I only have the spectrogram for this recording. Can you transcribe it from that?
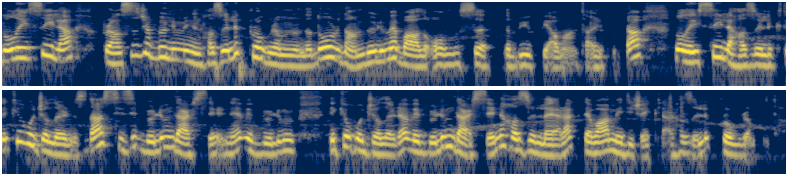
Dolayısıyla Fransızca bölümünün hazırlık programının da doğrudan bölüme bağlı olması da büyük bir avantaj burada. Dolayısıyla hazırlıktaki hocalarınız da sizi bölüm derslerine ve bölümdeki hocalara ve bölüm derslerine hazırlayarak devam edecekler hazırlık programında.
